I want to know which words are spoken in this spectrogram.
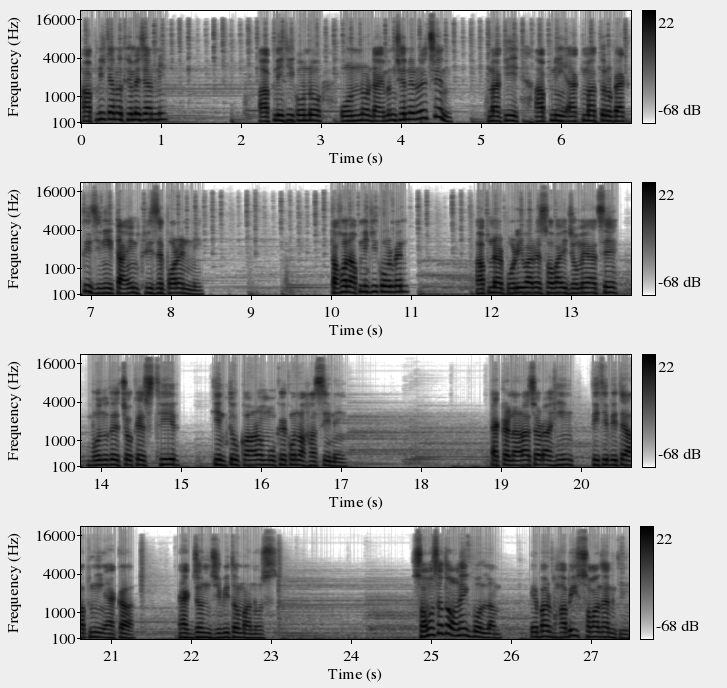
আপনি কেন থেমে যাননি? আপনি কি কোনো অন্য ডাইমেনশনে রয়েছেন? নাকি আপনি একমাত্র ব্যক্তি যিনি টাইম ফ্রিজে পড়েননি? তখন আপনি কি করবেন? আপনার পরিবারের সবাই জমে আছে, বন্ধুদের চোখে স্থির, কিন্তু কারও মুখে কোনো হাসি নেই। একটা নাড়াচড়াহীন পৃথিবীতে আপনি একা, একজন জীবিত মানুষ। সমস্যা তো অনেক বললাম, এবার ভাবি সমাধান কি?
